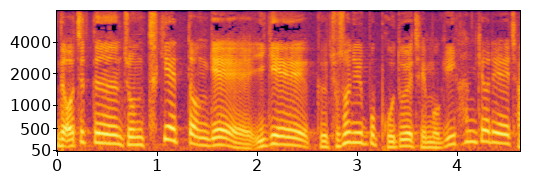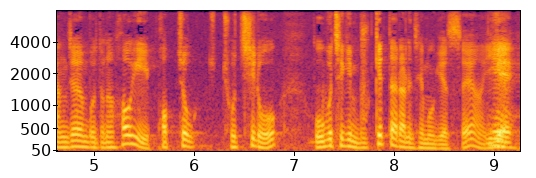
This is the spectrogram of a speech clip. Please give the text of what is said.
근데 어쨌든 좀 특이했던 게 이게 그 조선일보 보도의 제목이 한겨레 장자연 보도는 허위 법적 조치로 오보 책임 묻겠다라는 제목이었어요. 이게 예.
